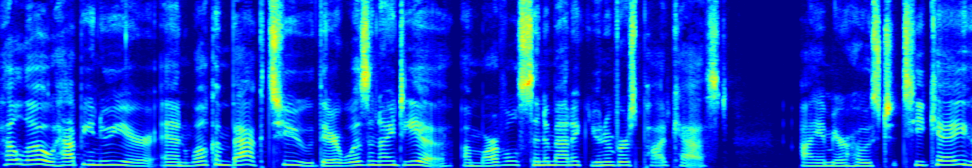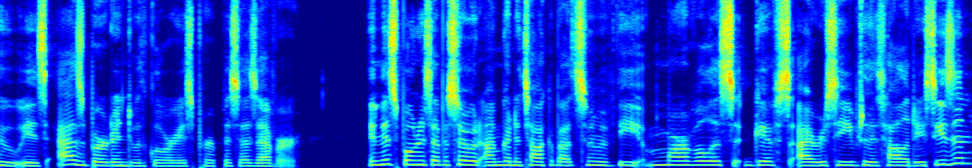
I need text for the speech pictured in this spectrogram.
Hello, Happy New Year, and welcome back to There Was an Idea, a Marvel Cinematic Universe podcast. I am your host, TK, who is as burdened with glorious purpose as ever. In this bonus episode, I'm going to talk about some of the marvelous gifts I received this holiday season,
